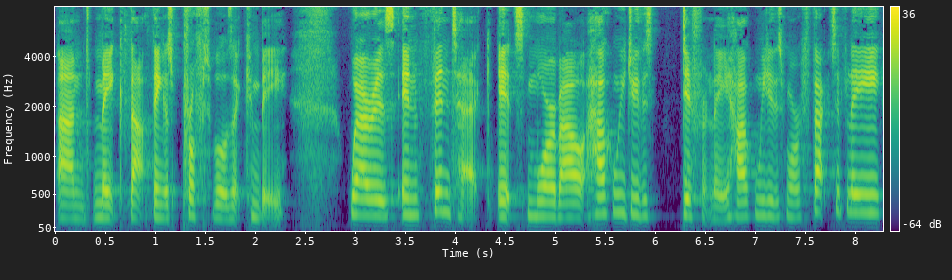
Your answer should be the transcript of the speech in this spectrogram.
and make that thing as profitable as it can be. Whereas in fintech, it's more about how can we do this differently? How can we do this more effectively?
